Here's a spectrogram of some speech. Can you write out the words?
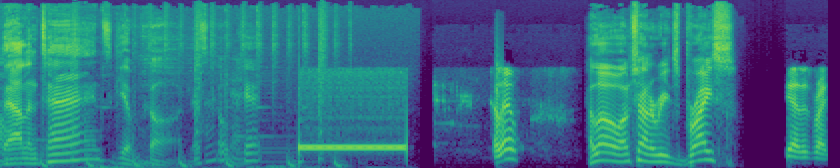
Valentine's gift card. Let's go, cat. Hello. Hello, I'm trying to reach Bryce. Yeah, this is Bryce.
